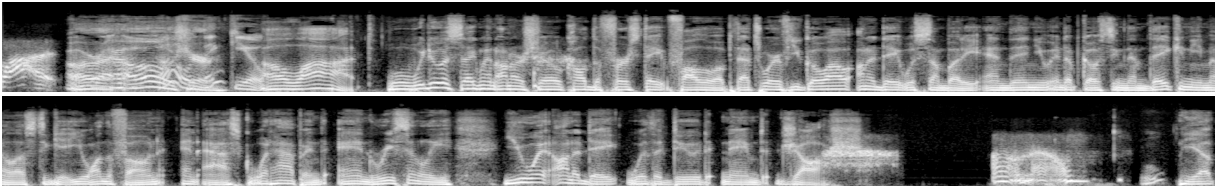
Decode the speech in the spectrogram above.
lot. All right. Oh, Oh, sure. thank you. A lot. Well, we do a segment on our show called the first date follow up. That's where if you go out on a date with somebody and then you end up ghosting them, they can email us to get you on the phone and ask what happened. And recently, you went on a date with a dude named Josh. Oh no. Yep.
